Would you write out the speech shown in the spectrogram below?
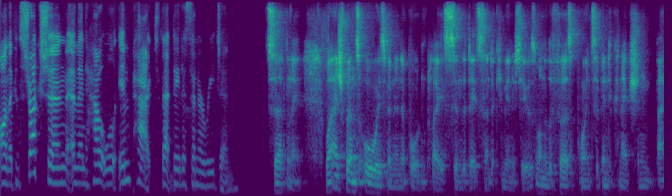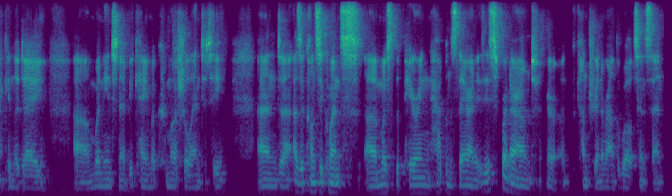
on the construction and then how it will impact that data center region? Certainly. Well, Ashburn's always been an important place in the data center community. It was one of the first points of interconnection back in the day um, when the internet became a commercial entity. And uh, as a consequence, uh, most of the peering happens there and it is spread around uh, the country and around the world since then.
